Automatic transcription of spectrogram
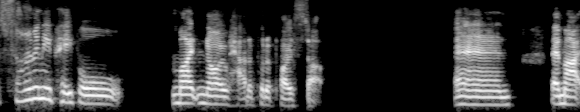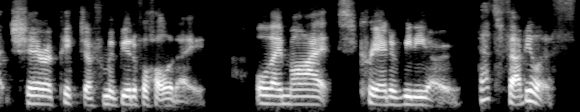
so many people might know how to put a post up, and they might share a picture from a beautiful holiday, or they might create a video. That's fabulous.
